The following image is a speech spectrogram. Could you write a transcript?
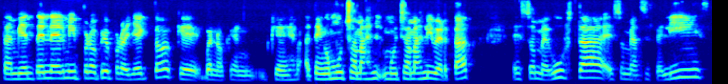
También tener mi propio proyecto, que bueno, que, que tengo mucho más, mucha más libertad. Eso me gusta, eso me hace feliz.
